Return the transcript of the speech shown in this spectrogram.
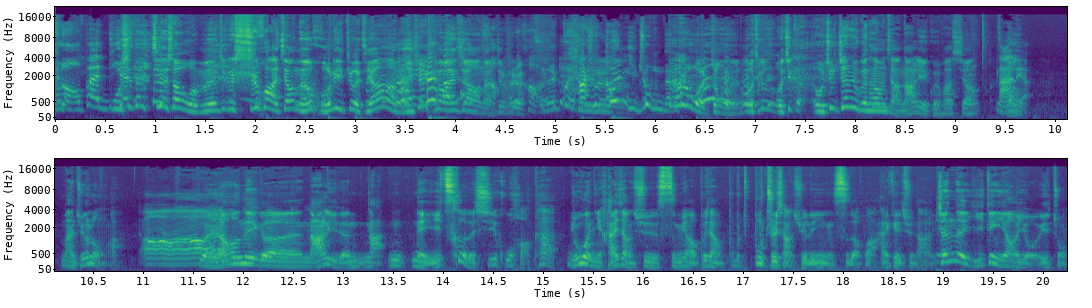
我 搞半天我是在介绍我们这个诗画江南活力浙江，你是开玩笑呢？就是好的，桂花树都是你种的都。是我种的，我就我就跟我就真的跟他们讲哪里桂花香，哪里啊？满觉陇啊，哦哦哦，对，然后那个哪里的哪哪一侧的西湖好看？如果你还想去寺庙，不想不不只想去灵隐寺的话，还可以去哪里？真的一定要有一种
